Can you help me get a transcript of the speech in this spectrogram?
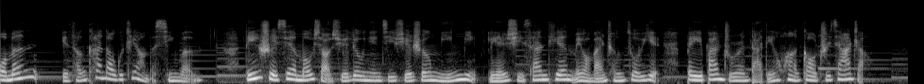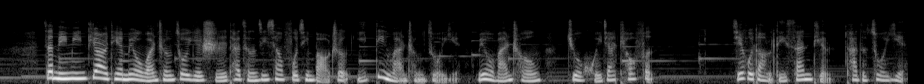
我们也曾看到过这样的新闻：邻水县某小学六年级学生明明连续三天没有完成作业，被班主任打电话告知家长。在明明第二天没有完成作业时，他曾经向父亲保证一定完成作业，没有完成就回家挑粪。结果到了第三天，他的作业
